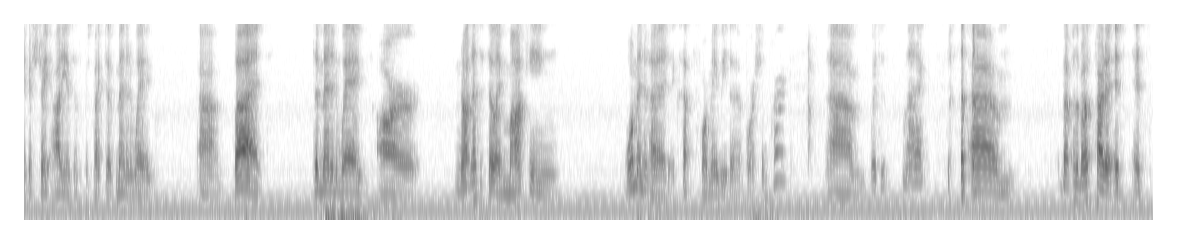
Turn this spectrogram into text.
like a straight audience's perspective, men in wigs, um, but the men in wigs are not necessarily mocking womanhood, except for maybe the abortion part, um, which is problematic. um, but for the most part, it's it's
